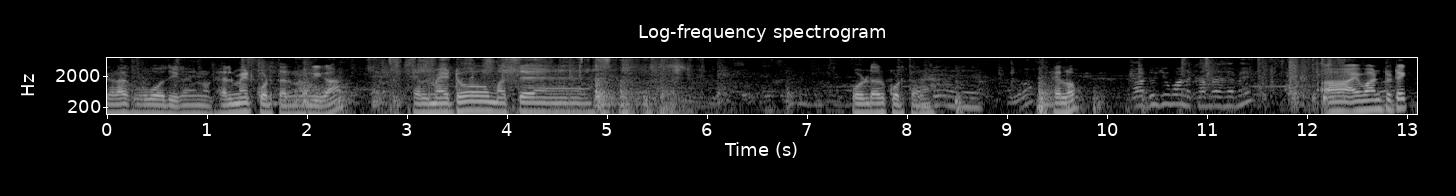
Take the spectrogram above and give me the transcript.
ಕೆಳಗೆ ಹೋಗ್ಬೋದು ಈಗ ಇನ್ನು ನೋಡಿ ಹೆಲ್ಮೆಟ್ ಕೊಡ್ತಾರೆ ನಮಗೀಗ ಹೆಲ್ಮೆಟು ಮತ್ತು ಹೋಲ್ಡರ್ ಕೊಡ್ತಾರೆ hello Uh, do you want a camera helmet? I want to take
